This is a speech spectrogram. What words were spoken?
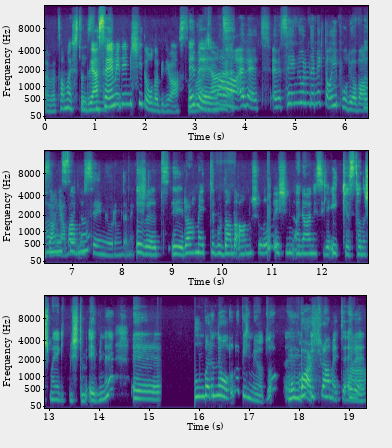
Evet ama işte Kesinlikle. yani sevmediğim bir şey de olabiliyor aslında. Evet. Yani Ha evet. Evet sevmiyorum demek de ayıp oluyor bazen ya. Ben bunu mesela- sevmiyorum demek işte. Evet, e, rahmetli buradan da anmış olalım. Eşimin anneannesiyle ilk kez tanışmaya gitmiştim evine. E, mumbarın ne olduğunu bilmiyordu. E, Mumbar. bana ikram etti. Ha, evet,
